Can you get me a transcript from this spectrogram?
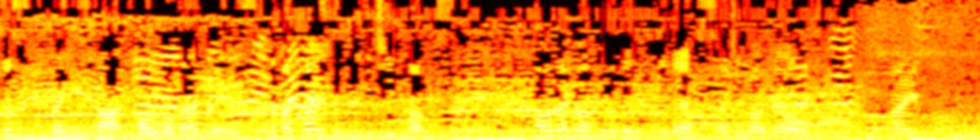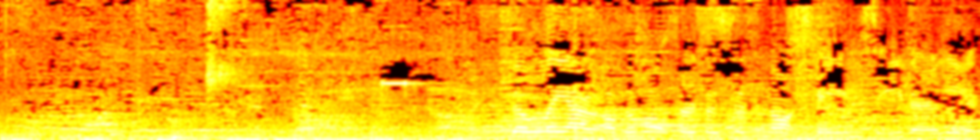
Just brings back horrible memories. And if I can't even do the teacups, how on earth am I going to be able to do this? I do not know. Like, the layout of the waltzers has just not changed either. Look.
